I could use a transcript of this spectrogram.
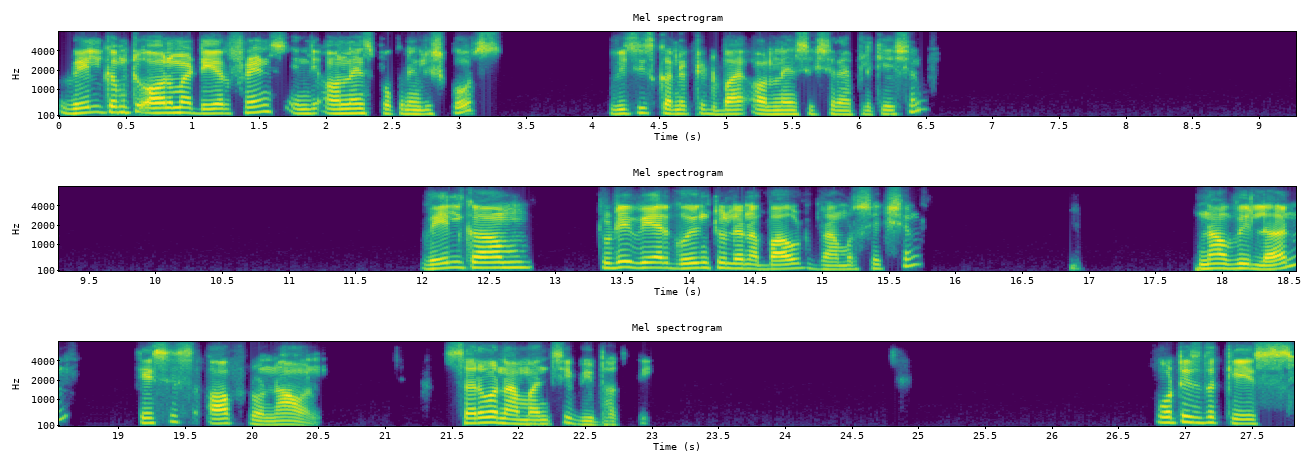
Welcome to all my dear friends in the online spoken English course, which is conducted by online section application. Welcome. Today we are going to learn about grammar section. Now we learn cases of pronoun, sarvanamanchi vibhakti. What is the case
